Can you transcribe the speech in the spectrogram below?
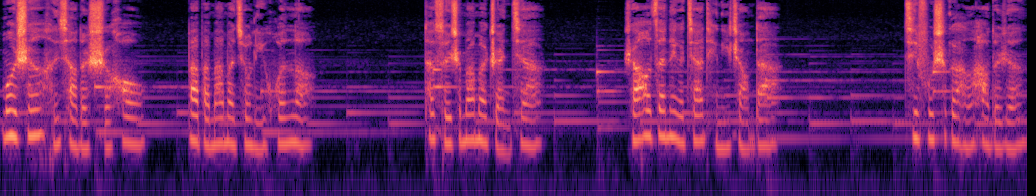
陌生很小的时候，爸爸妈妈就离婚了。他随着妈妈转嫁。然后在那个家庭里长大。继父是个很好的人，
